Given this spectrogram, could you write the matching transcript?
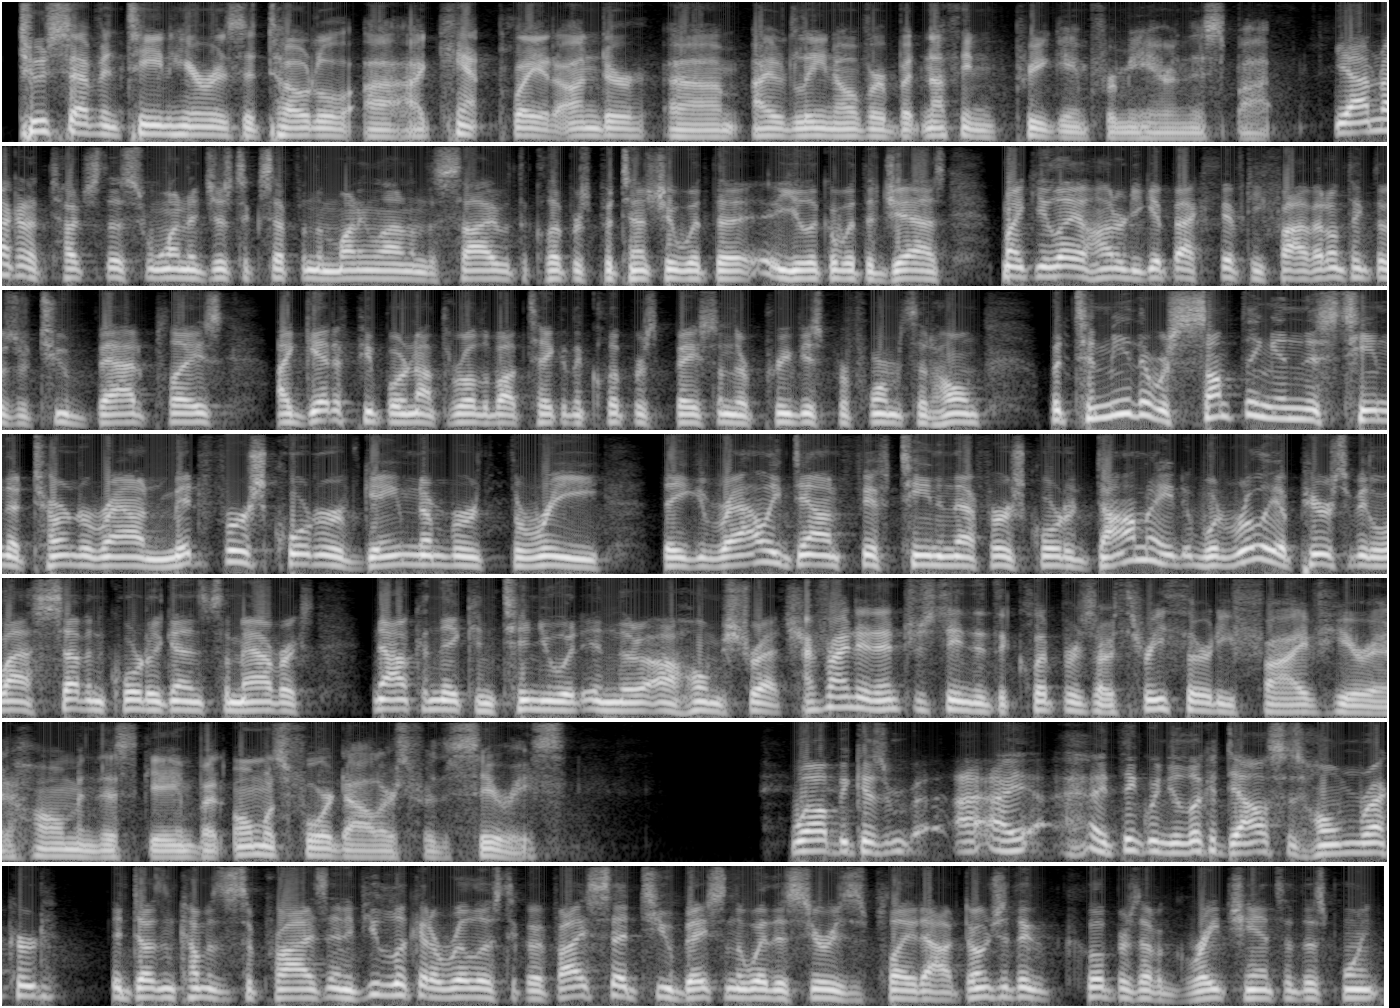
217 here is the total. Uh, I can't play it under. Um, I would lean over, but nothing pregame for me here in this spot. Yeah, I'm not going to touch this one, and just except from the money line on the side with the Clippers potentially. With the you look at with the Jazz, Mike, you lay 100, you get back 55. I don't think those are two bad plays. I get if people are not thrilled about taking the Clippers based on their previous performance at home, but to me, there was something in this team that turned around mid first quarter of game number three. They rallied down 15 in that first quarter, dominated what really appears to be the last seven quarter against the Mavericks. Now, can they continue it in the uh, home stretch? I find it interesting that the Clippers are 335 here at home in this game, but almost $4 for the series. Well, because I, I think when you look at Dallas's home record, it doesn't come as a surprise. And if you look at it realistically, if I said to you, based on the way this series is played out, don't you think the Clippers have a great chance at this point?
